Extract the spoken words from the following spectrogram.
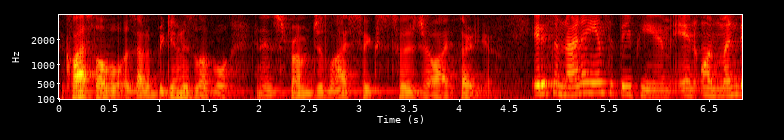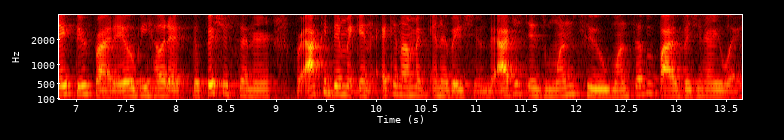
The class level is at a beginner's level and it's from July 6th to July 30th. It is from 9 a.m. to 3 p.m. and on Monday through Friday, it will be held at the Fisher Center for Academic and Economic Innovation. The address is 12175 Visionary Way.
